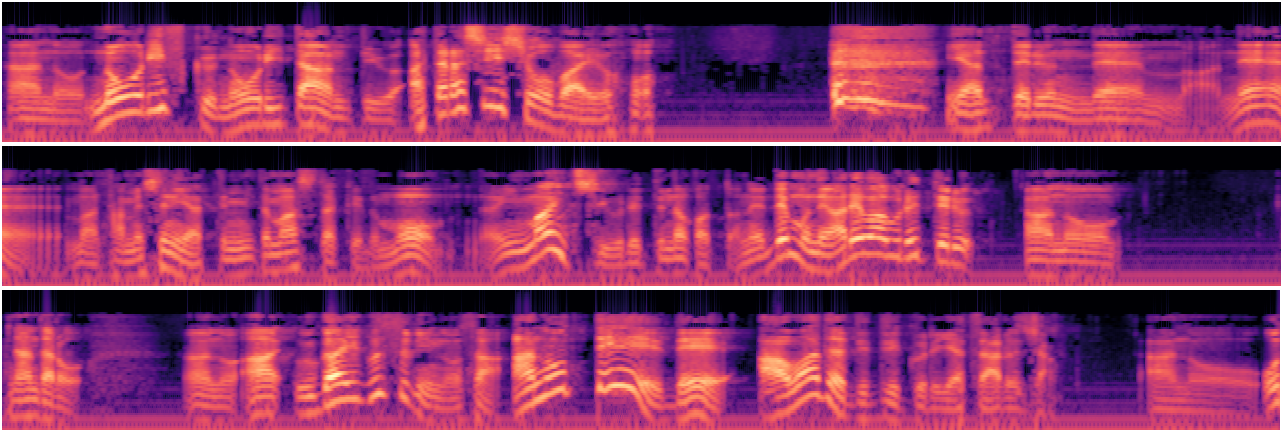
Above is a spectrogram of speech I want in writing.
あの、ノーリスク、ノーリターンっていう新しい商売を やってるんで、まあね、まあ試しにやってみてましたけども、いまいち売れてなかったね。でもね、あれは売れてる。あの、なんだろう。あの、あ、うがい薬のさ、あの手で泡で出てくるやつあるじゃん。あの、同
